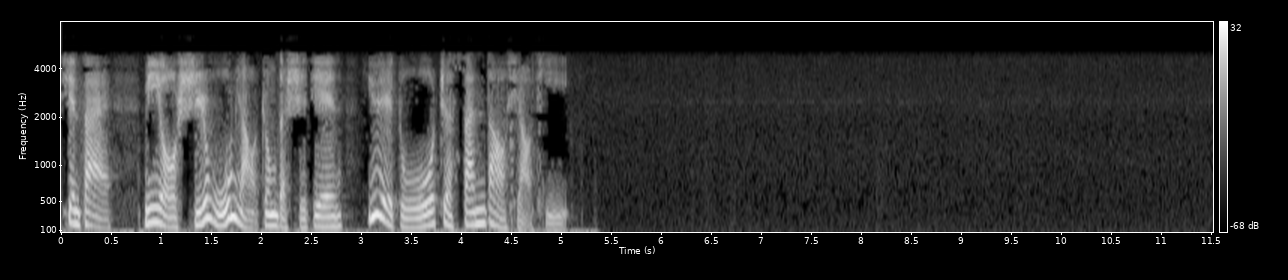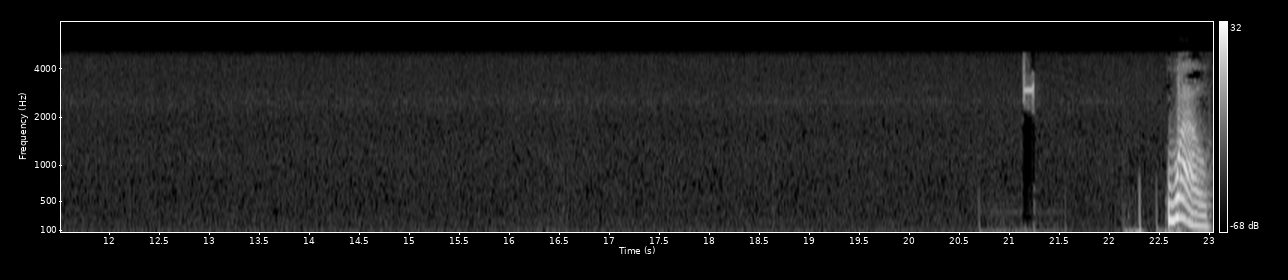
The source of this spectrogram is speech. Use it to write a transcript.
现在你有十五秒钟的时间阅读这三道小题。Well,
